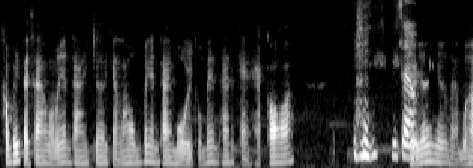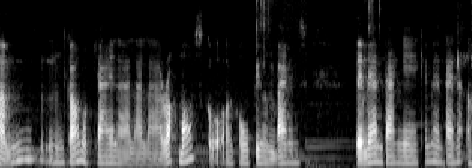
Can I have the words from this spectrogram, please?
không biết tại sao mà mấy anh trai chơi càng lâu, mấy anh trai mùi của mấy anh trai nó càng hardcore á. Như sao? Kiểu như là bữa hổm, ừm, có một chai là là là Rock Moss của của Phil Banks, thì mấy anh trai nghe cái mấy anh trai nói: "Ờ,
